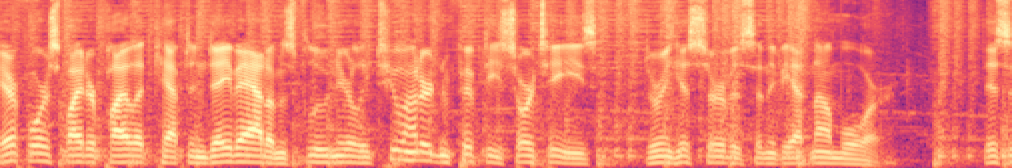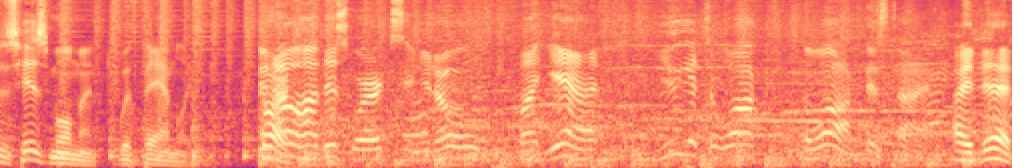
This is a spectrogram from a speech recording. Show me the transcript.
Air Force fighter pilot Captain Dave Adams flew nearly 250 sorties during his service in the Vietnam War. This is his moment with family. You know how this works, and you know, but yet you get to walk the walk this time. I did.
